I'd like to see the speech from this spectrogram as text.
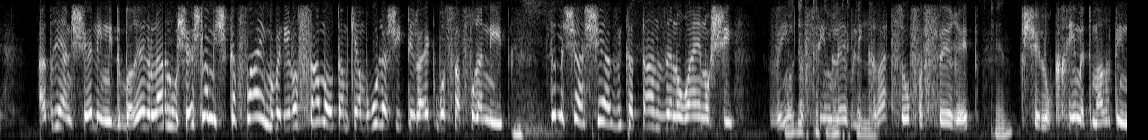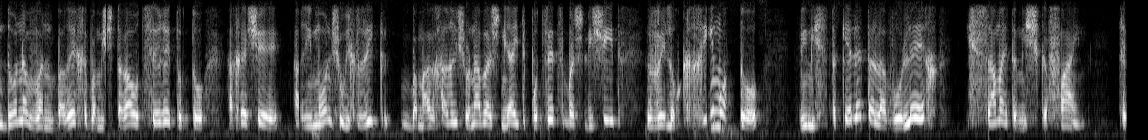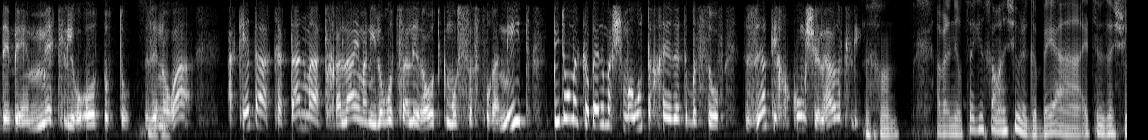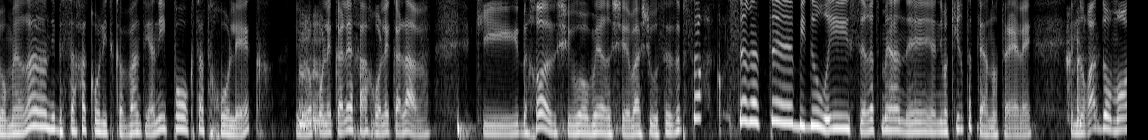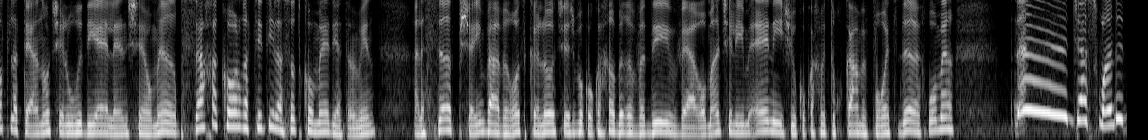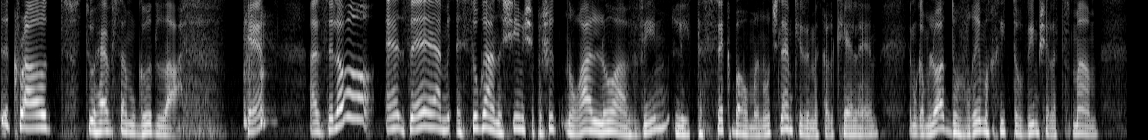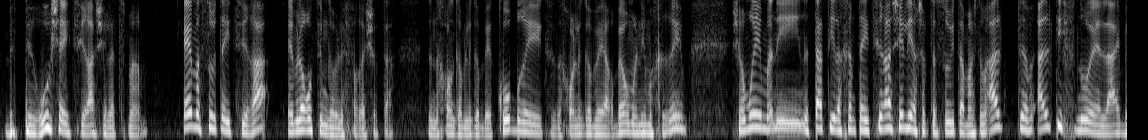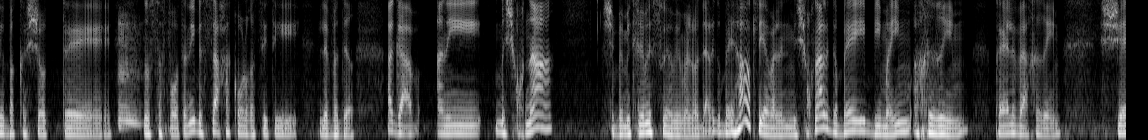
אדריאן שלי, מתברר לנו שיש לה משקפיים, אבל היא לא שמה אותם כי אמרו לה שהיא תיראה כמו ספרנית. זה משעשע, זה קטן, זה נורא אנושי. ואם תשים לב, קטנה. לקראת סוף הסרט, כן. כשלוקחים את מרטין דונבן ברכב, המשטרה עוצרת אותו אחרי שהרימון שהוא החזיק במערכה הראשונה והשנייה התפוצץ בשלישית, ולוקחים אותו, והיא מסתכלת עליו הולך, היא שמה את המשקפיים. כדי באמת לראות אותו. זה נורא... הקטע הקטן מההתחלה, אם אני לא רוצה להיראות כמו ספרנית, פתאום מקבל משמעות אחרת בסוף. זה התחכום של הרטלי. נכון. אבל אני רוצה להגיד לך משהו לגבי עצם זה שהוא אומר, אה, אני בסך הכל התכוונתי, אני פה קצת חולק. כאילו לא חולק עליך, חולק עליו. כי נכון שהוא אומר שמה שהוא עושה זה בסך הכל סרט אה, בידורי, סרט מהנה, אני מכיר את הטענות האלה. הן נורא דומות לטענות של וודי אלן, שאומר בסך הכל רציתי לעשות קומדיה, אתה מבין? על הסרט פשעים ועבירות קלות שיש בו כל כך הרבה רבדים, והרומן שלי עם אני שהוא כל כך מתוחכם ופורץ דרך, הוא אומר, nah, just wanted the crowd to have some good laugh, כן? אז זה לא, אה, זה סוג האנשים שפשוט נורא לא אוהבים להתעסק באומנות שלהם כי זה מקלקל להם. הם גם לא הדוברים הכי טובים של עצמם בפירוש היצירה של עצמם. הם עשו את היצירה, הם לא רוצים גם לפרש אותה. זה נכון גם לגבי קובריק, זה נכון לגבי הרבה אומנים אחרים. שאומרים, אני נתתי לכם את היצירה שלי, עכשיו תעשו איתה מה שאתם, אל, אל תפנו אליי בבקשות אה, mm. נוספות, אני בסך הכל רציתי לבדר. אגב, אני משוכנע שבמקרים מסוימים, אני לא יודע לגבי הרטלי, אבל אני משוכנע לגבי בימאים אחרים, כאלה ואחרים, ש...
